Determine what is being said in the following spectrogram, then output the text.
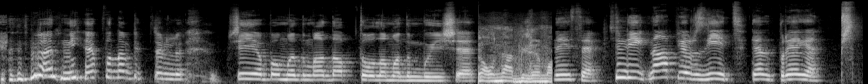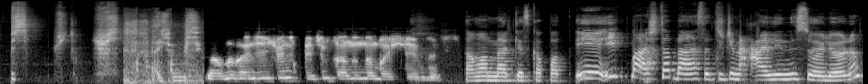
ben niye buna bir türlü şey yapamadım, adapte olamadım bu işe. Ya onlar bilir mi? Neyse. Şimdi ilk ne yapıyoruz Yiğit? Gel buraya gel. Pişt, pişt, pişt, pişt. Abla bence ilk önce seçim sandığından başlayabiliriz. Tamam merkez kapat. Ee, ilk başta ben size Türkçe mealini söylüyorum.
